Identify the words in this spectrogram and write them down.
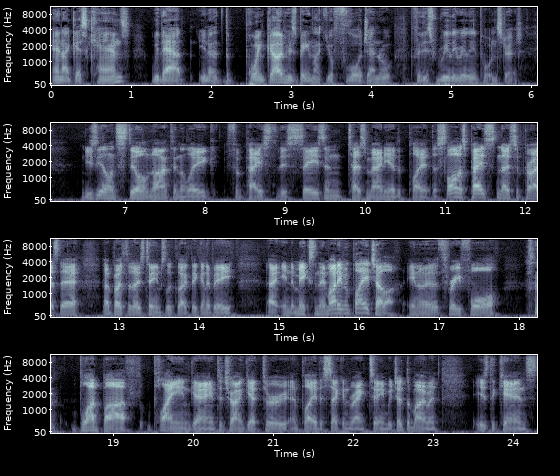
and I guess Cairns without you know the point guard who's been like your floor general for this really, really important stretch. New Zealand's still ninth in the league for pace this season. Tasmania to play at the slowest pace. No surprise there. Uh, both of those teams look like they're going to be uh, in the mix, and they might even play each other in a three-four bloodbath play-in game to try and get through and play the second-ranked team, which at the moment is the Cairns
